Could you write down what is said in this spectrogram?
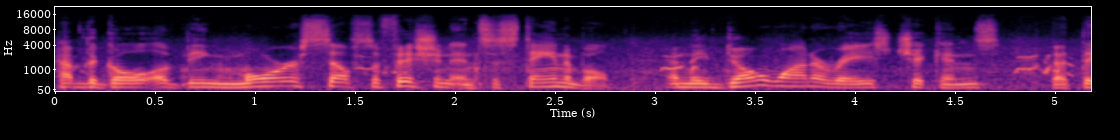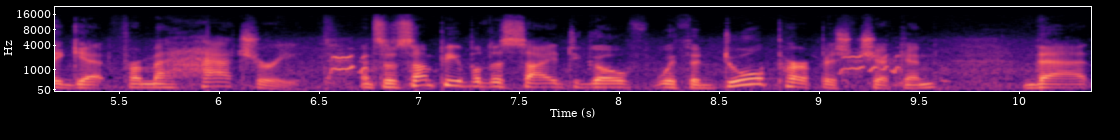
have the goal of being more self sufficient and sustainable, and they don't want to raise chickens that they get from a hatchery. And so some people decide to go with a dual purpose chicken that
